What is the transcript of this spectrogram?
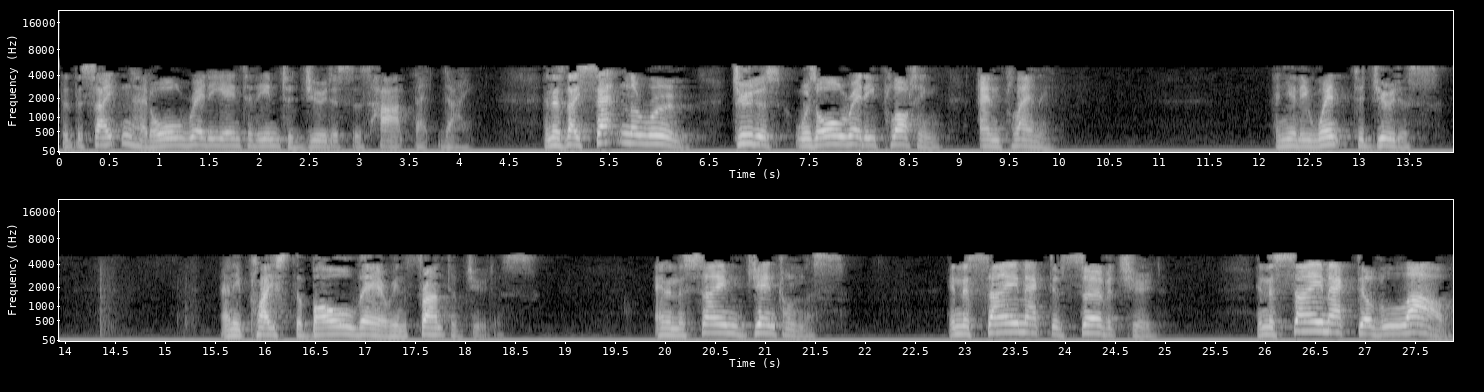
that the Satan had already entered into Judas's heart that day. And as they sat in the room, Judas was already plotting and planning. And yet he went to Judas and he placed the bowl there in front of Judas and in the same gentleness, in the same act of servitude, in the same act of love,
